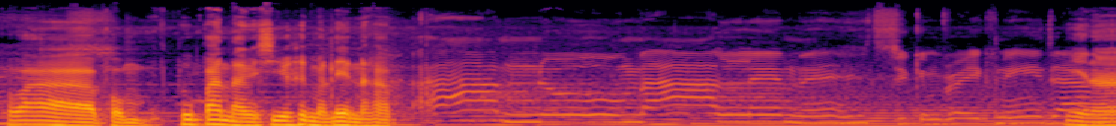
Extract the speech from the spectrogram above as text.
เพราะว่าผมเพิ่งปั้นดาวิชีขึ้นมาเล่นนะครับ นี่นะ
